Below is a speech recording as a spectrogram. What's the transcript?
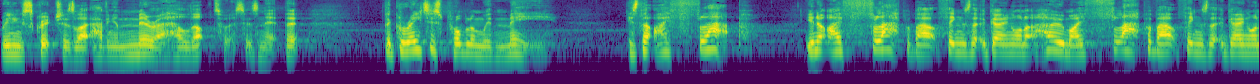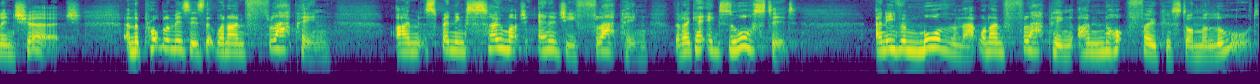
reading scriptures like having a mirror held up to us, isn't it? That the greatest problem with me is that I flap. You know, I flap about things that are going on at home. I flap about things that are going on in church. And the problem is, is that when I'm flapping, I'm spending so much energy flapping that I get exhausted. And even more than that, when I'm flapping, I'm not focused on the Lord.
